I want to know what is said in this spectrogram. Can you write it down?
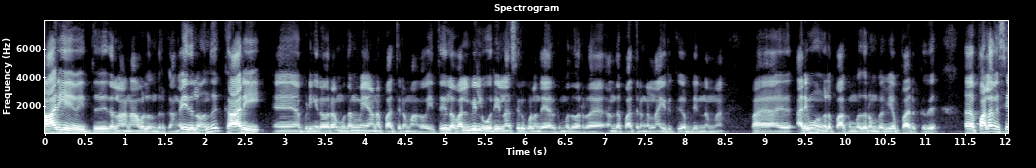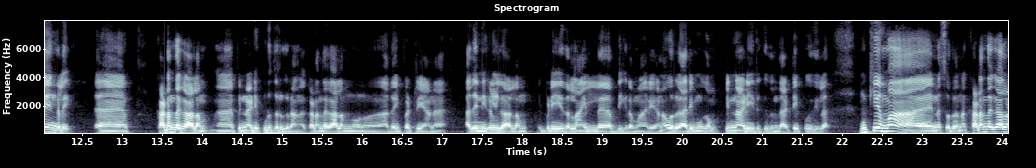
பாரியை வைத்து இதெல்லாம் நாவல் வந்திருக்காங்க. இதில் வந்து காரி அப்படிங்கிறவரை முதன்மையான பாத்திரமாக வைத்து இல்லை வல்வில் ஓரியெல்லாம் சிறு குழந்தையாக இருக்கும்போது வர்ற அந்த பாத்திரங்கள்லாம் இருக்குது அப்படின்னு நம்ம ப அறிமுகங்களை பார்க்கும்போது ரொம்ப வியப்பாக இருக்குது. பல விஷயங்களை கடந்த காலம் பின்னாடி கொடுத்துருக்குறாங்க. கடந்த காலம்னு ஒன்று அதை பற்றியான அது நிகழ்காலம் இப்படி இதெல்லாம் இல்லை அப்படிங்கிற மாதிரியான ஒரு அறிமுகம் பின்னாடி இருக்குது இந்த அட்டை பகுதியில். முக்கியமாக என்ன சொல்கிறதுன்னா கடந்த கால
